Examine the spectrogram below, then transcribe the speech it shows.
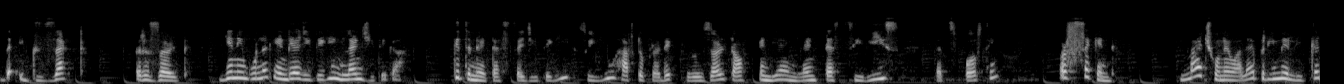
the exact result ये नहीं बोलना कि इंडिया जीतेगी इंग्लैंड जीतेगा। कितने टेस्ट से जीतेगी? So you have to predict result of India England test series that's first thing और सेकेंड मैच होने वाला है प्रीमियर लीग का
